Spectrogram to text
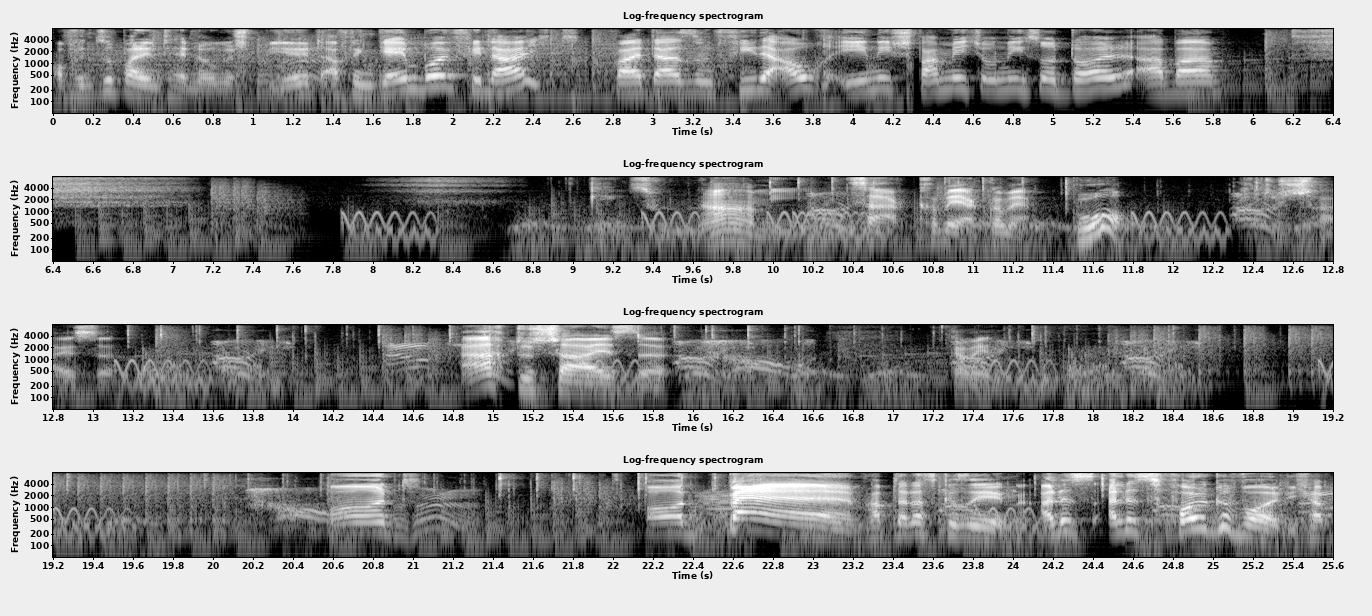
auf den Super Nintendo gespielt. Auf den Game Boy vielleicht, weil da sind viele auch ähnlich schwammig und nicht so doll, aber... Gegen Tsunami. Zack, komm her, komm her. Boah. Du Scheiße. Ach du Scheiße. Komm her. Und... Und BAM! Habt ihr das gesehen? Alles, alles voll gewollt. Ich habe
